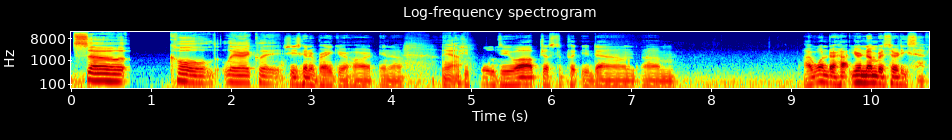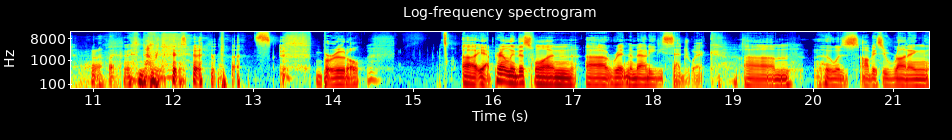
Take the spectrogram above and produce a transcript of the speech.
so cold lyrically. She's gonna break your heart, you know. Yeah. She pulls you up just to put you down. Um, I wonder how you're number thirty-seven. Number 37 bus. Brutal. Uh, yeah, apparently this one uh, written about Edie Sedgwick, um, who was obviously running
